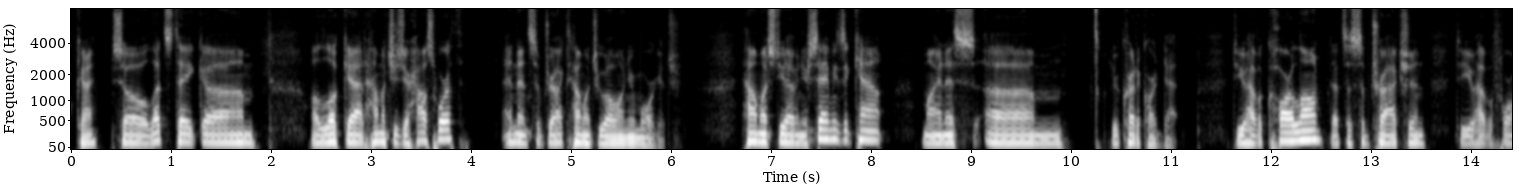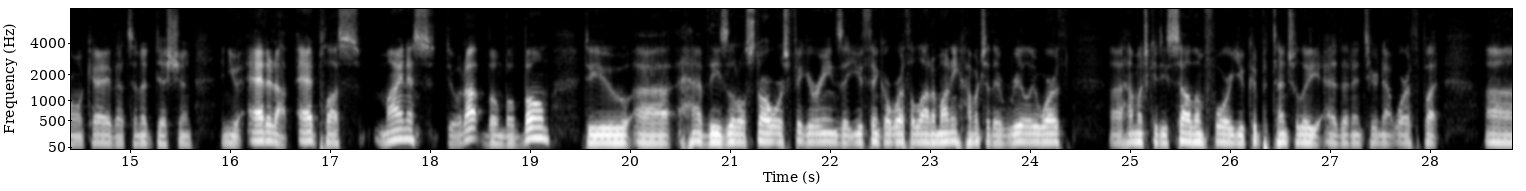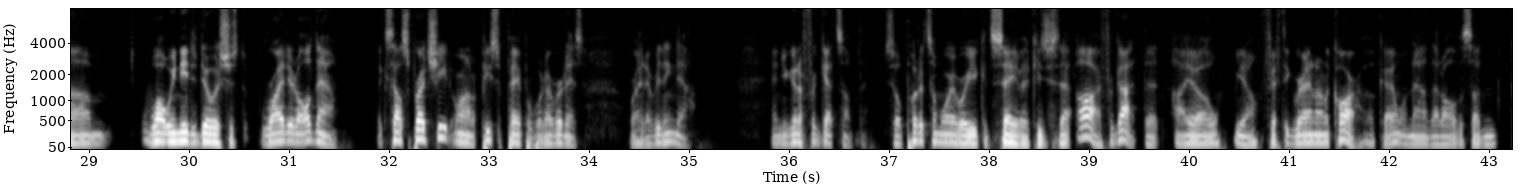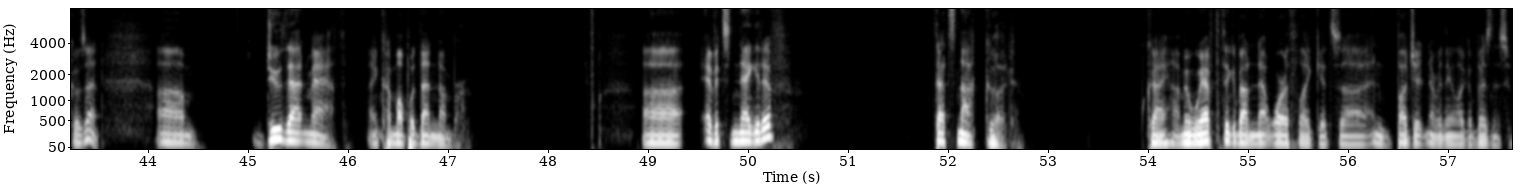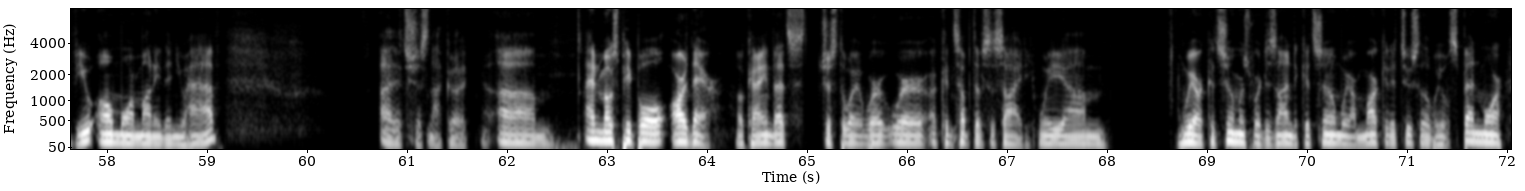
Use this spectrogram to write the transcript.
Okay, so let's take um, a look at how much is your house worth, and then subtract how much you owe on your mortgage. How much do you have in your savings account minus um, your credit card debt? Do you have a car loan? That's a subtraction. Do you have a 401k? That's an addition. And you add it up. Add plus minus, do it up. Boom, boom, boom. Do you uh, have these little Star Wars figurines that you think are worth a lot of money? How much are they really worth? Uh, how much could you sell them for? You could potentially add that into your net worth. But um, what we need to do is just write it all down Excel spreadsheet or on a piece of paper, whatever it is. Write everything down and you're going to forget something. So put it somewhere where you could save it because you say, oh, I forgot that I owe, you know, 50 grand on a car. Okay, well, now that all of a sudden goes in. Um, do that math and come up with that number. Uh, if it's negative, that's not good. Okay. I mean, we have to think about net worth like it's uh, and budget and everything like a business. If you owe more money than you have, uh, it's just not good. Um, and most people are there. Okay, that's just the way we're we're a consumptive society. We um we are consumers. We're designed to consume. We are marketed to so that we will spend more.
